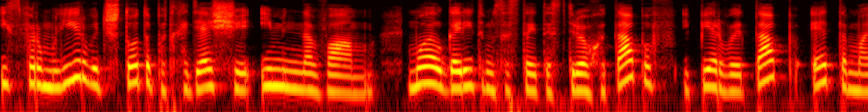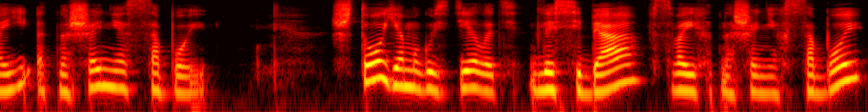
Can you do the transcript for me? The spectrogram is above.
и сформулировать что-то подходящее именно вам. Мой алгоритм состоит из трех этапов, и первый этап — это мои отношения с собой. Что я могу сделать для себя в своих отношениях с собой,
